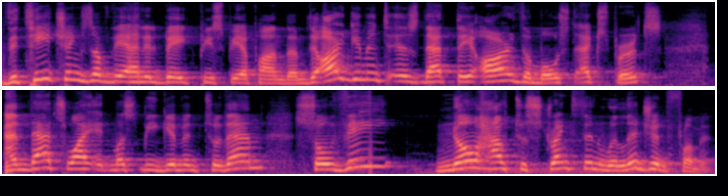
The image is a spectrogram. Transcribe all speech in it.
the teachings of the Ahlul Bayt, peace be upon them. The argument is that they are the most experts, and that's why it must be given to them, so they know how to strengthen religion from it.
